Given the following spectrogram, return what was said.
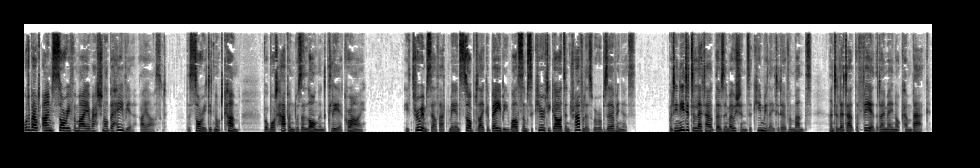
What about I'm sorry for my irrational behaviour? I asked. The sorry did not come, but what happened was a long and clear cry. He threw himself at me and sobbed like a baby while some security guards and travellers were observing us. But he needed to let out those emotions accumulated over months, and to let out the fear that I may not come back.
